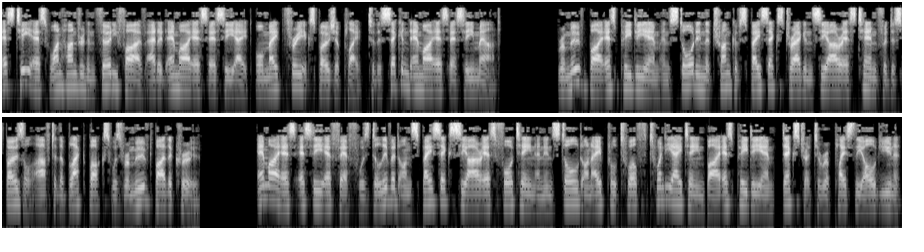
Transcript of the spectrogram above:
STS-135 added MISSE-8 or Mate-3 exposure plate to the second MISSE mount. Removed by SPDM and stored in the trunk of SpaceX Dragon CRS-10 for disposal after the black box was removed by the crew. MISSEFF was delivered on SpaceX CRS-14 and installed on April 12, 2018 by SPDM, Dextre to replace the old unit.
